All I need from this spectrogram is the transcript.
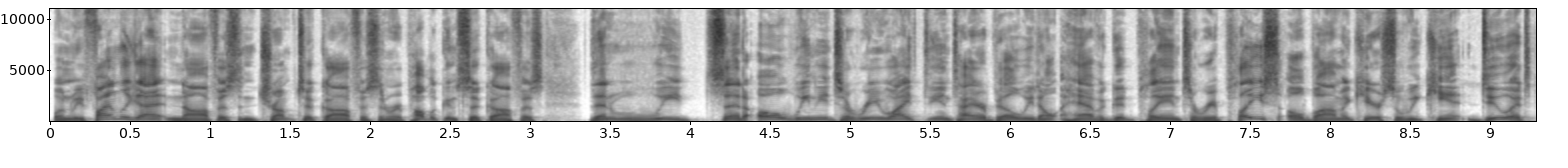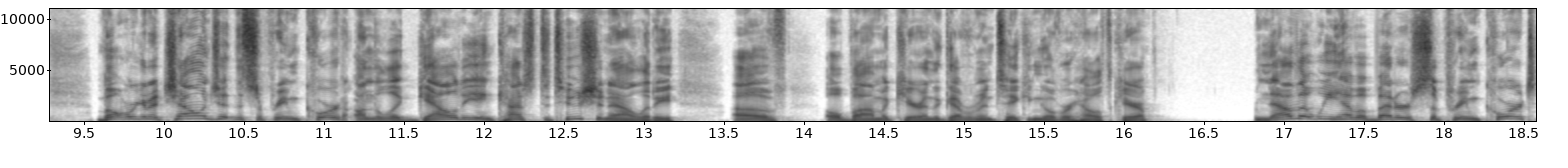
When we finally got in office and Trump took office and Republicans took office, then we said, oh, we need to rewrite the entire bill. We don't have a good plan to replace Obamacare, so we can't do it. But we're going to challenge it in the Supreme Court on the legality and constitutionality of Obamacare and the government taking over health care. Now that we have a better Supreme Court,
